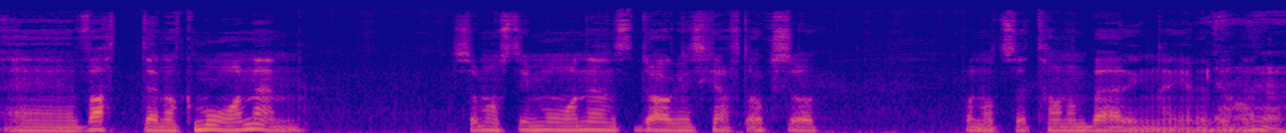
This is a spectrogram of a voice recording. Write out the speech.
eh, vatten och månen så måste ju månens dragningskraft också på något sätt ha någon bäring när det gäller det Ja, där.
